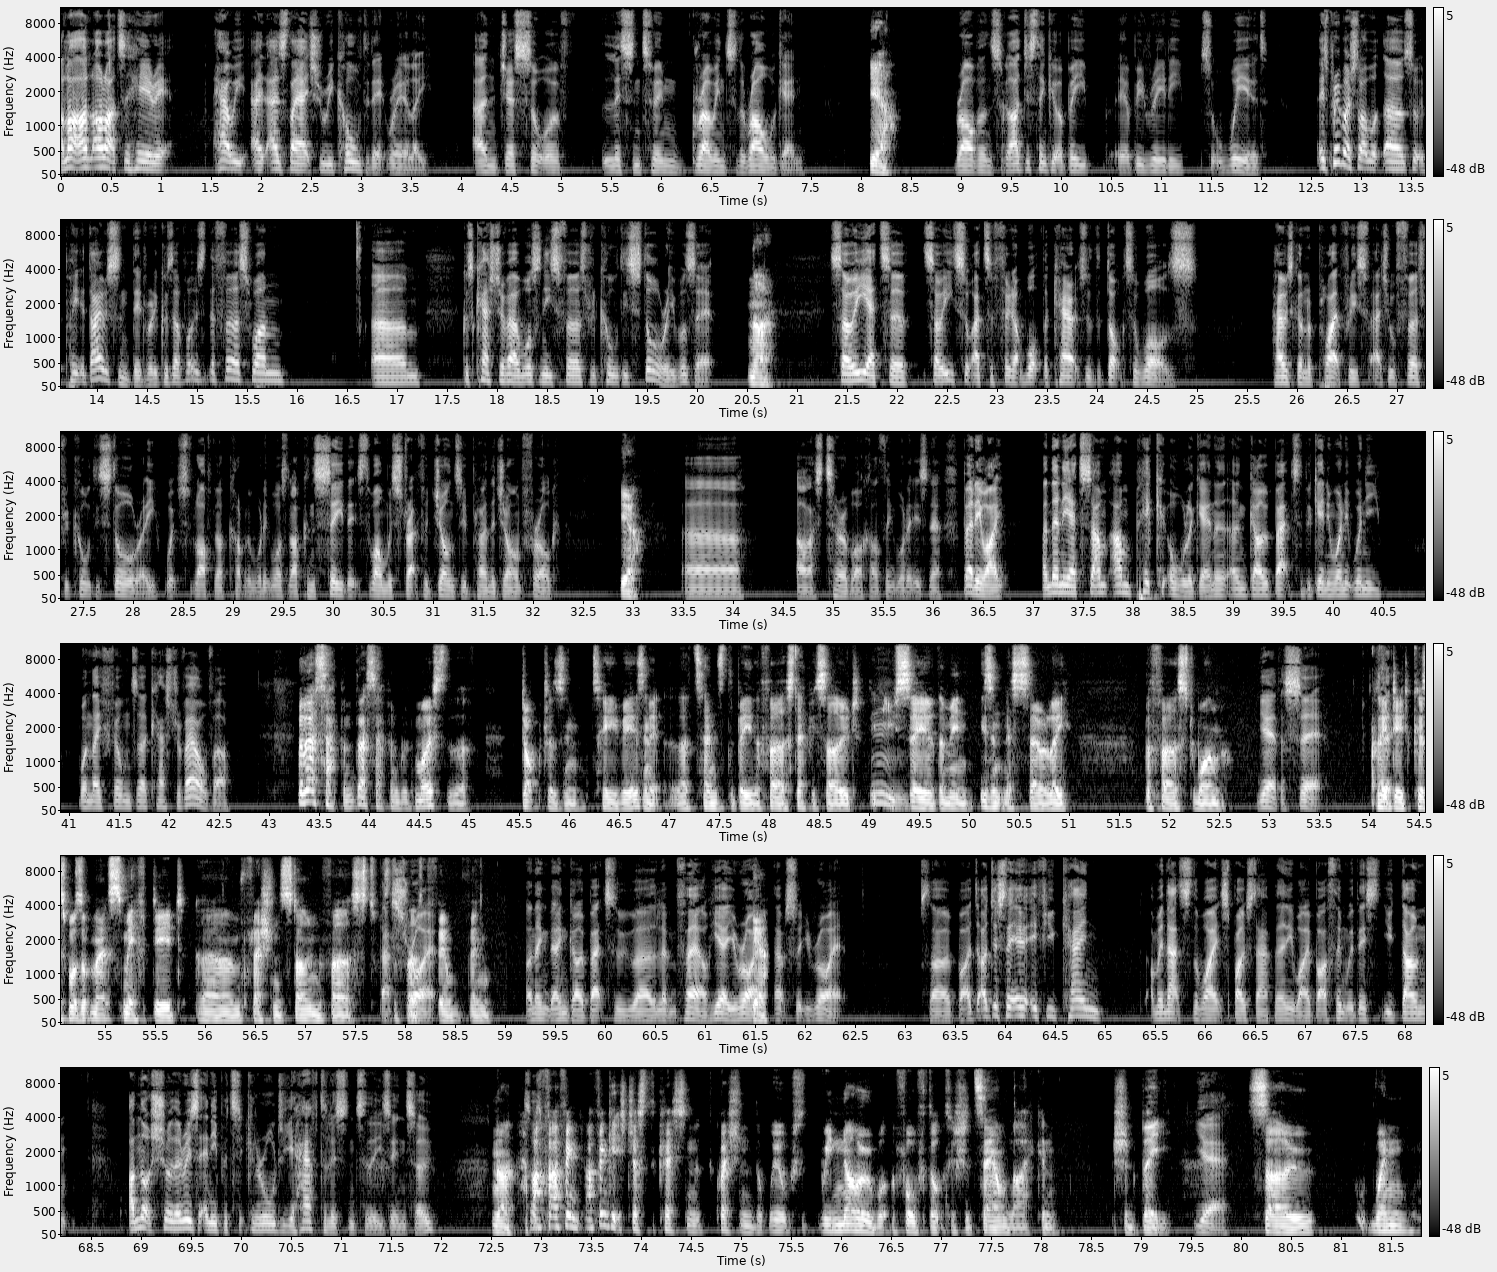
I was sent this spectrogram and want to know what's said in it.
I like, I like to hear it how he as they actually recorded it really, and just sort of listen to him grow into the role again, Yeah. rather than. I just think it would be it would be really sort of weird. It's pretty much like what uh, sort of Peter Davison did really, because I thought it was the first one. Um, because Castrovalva wasn't his first recorded story, was it? No. So he had to, so he sort of had to figure out what the character of the Doctor was, how he's going to play it for his actual first recorded story, which, laughing, I can't remember what it was, and I can see that it's the one with Stratford Johnson playing the giant frog. Yeah. Uh, oh, that's terrible. I can't think what it is now. But anyway, and then he had to um, unpick it all again and, and go back to the beginning when it when he when they filmed uh, Castrovalva. But that's happened. That's happened with most of the doctors in TV, isn't it? That tends to be the first episode that you see of them in isn't necessarily the first one Yeah, that's it. they did because wasn't Matt Smith did um, Flesh and Stone first? That's the first right. film thing. and then then go back to uh, the eleventh hour. Yeah, you're right. Yeah. Absolutely right. So, but I, I just think if you can, I mean, that's the way it's supposed to happen anyway. But I think with this, you don't. I'm not sure there is any particular order you have to listen to these into. No, I, th- I think I think it's just the question question that we all, we know what the Fourth Doctor should sound like and should be. Yeah, So when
